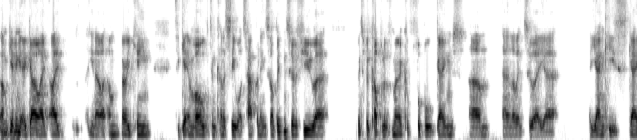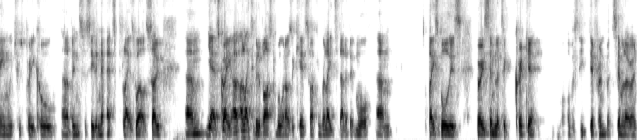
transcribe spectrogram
am giving it a go. I, I, you know, I'm very keen to get involved and kind of see what's happening. So I've been to a few, uh, been to a couple of American football games, um, and I went to a, uh, a Yankees game, which was pretty cool, and I've been to see the Nets play as well. So um, yeah, it's great. I, I, liked a bit of basketball when I was a kid, so I can relate to that a bit more. Um, baseball is very similar to cricket, obviously different but similar. And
